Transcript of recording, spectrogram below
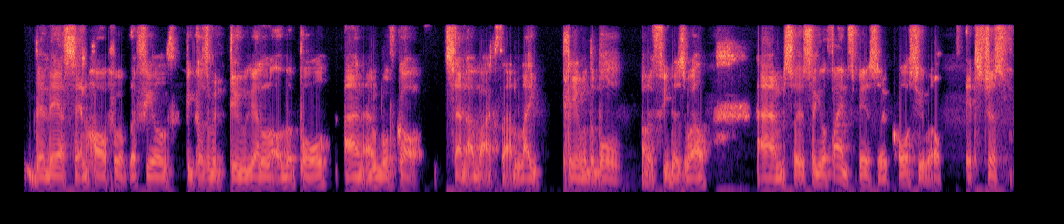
they're there sitting halfway up the field because we do get a lot of the ball, and, and we've got centre backs that like playing with the ball on the feet as well. Um, so so you'll find spaces, of course you will. It's just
